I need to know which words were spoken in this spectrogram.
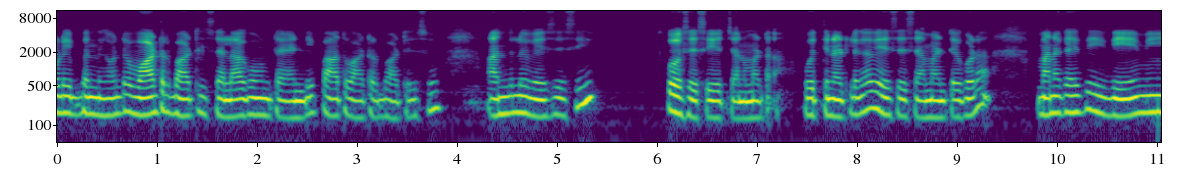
కూడా ఇబ్బందిగా ఉంటే వాటర్ బాటిల్స్ ఎలాగో ఉంటాయండి పాత వాటర్ బాటిల్స్. అందులో వేసేసి పోసేసేయచ్చు అనమాట ఒత్తినట్లుగా వేసేసామంటే కూడా మనకైతే ఇదేమీ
